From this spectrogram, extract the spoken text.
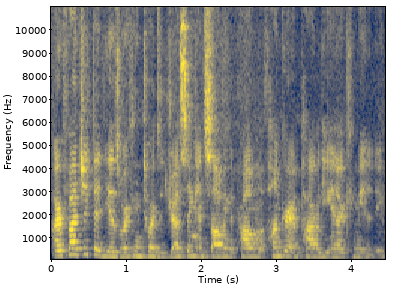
Our project idea is working towards addressing and solving the problem of hunger and poverty in our community.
